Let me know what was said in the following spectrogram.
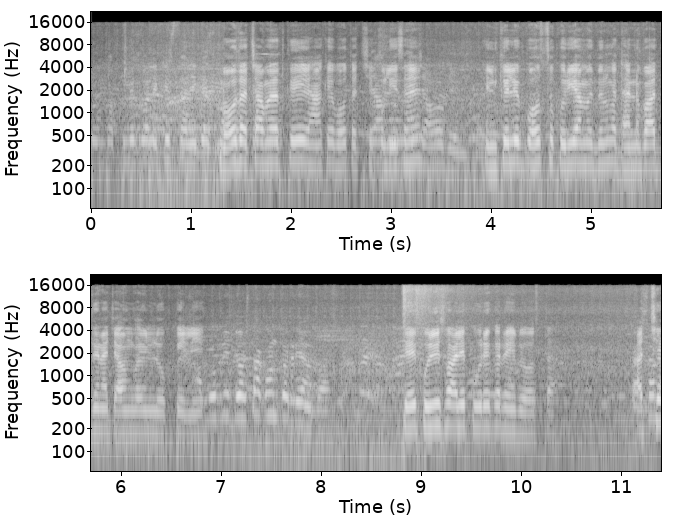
लोगों का पुलिस वाले किस तरीके से बहुत अच्छा मदद किए यहाँ के बहुत अच्छे पुलिस हैं। इनके लिए बहुत शुक्रिया। मैं दूँगा धन्यवाद देना चाहूँगा इन लोग के लिए। लोग व्यवस्था कौन कर रहे हैं यहाँ पुलिस वाले पूरे कर रहे हैं व्यवस्था। अच्छे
